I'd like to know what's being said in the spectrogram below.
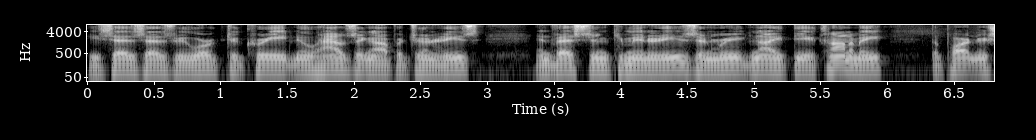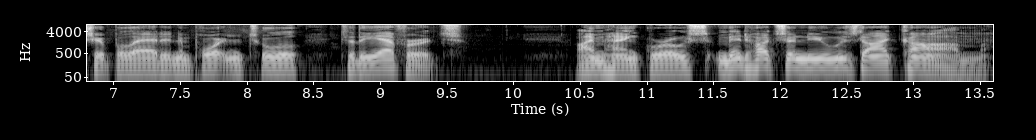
He says as we work to create new housing opportunities, invest in communities, and reignite the economy, the partnership will add an important tool to the efforts. I'm Hank Gross, MidHudsonNews.com.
